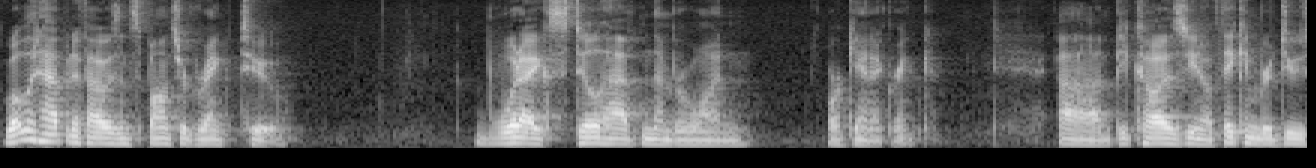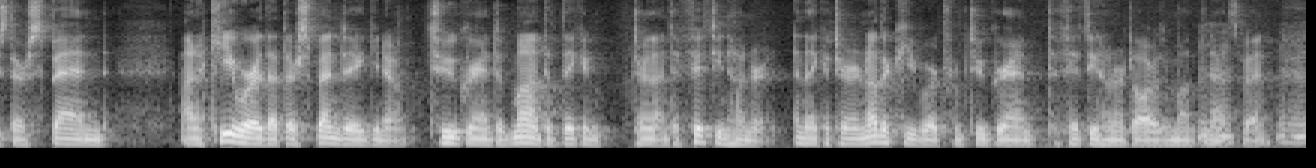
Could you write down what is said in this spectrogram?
What would happen if I was in sponsored rank two? Would I still have number one organic rank? Uh, because you know if they can reduce their spend on a keyword that they're spending, you know, two grand a month, if they can turn that into fifteen hundred, and they could turn another keyword from two grand to fifteen hundred dollars a month in mm-hmm, ad spend, mm-hmm.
